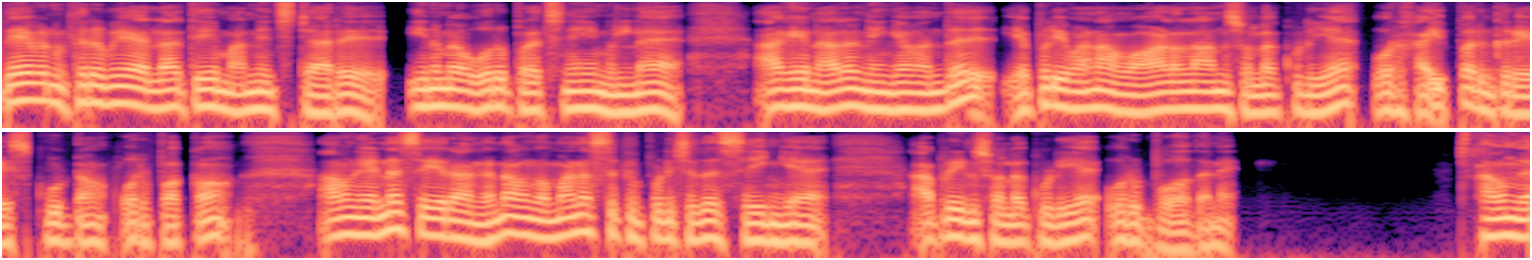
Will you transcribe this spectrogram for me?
தேவன் கிருபையை எல்லாத்தையும் மன்னிச்சிட்டாரு. இனிமேல் ஒரு பிரச்சனையும் இல்லை. ஆகையினால நீங்கள் வந்து எப்படி வேணால் வாழலாம்னு சொல்லக்கூடிய ஒரு ஹைப்பர் கிரேஸ் கூட்டம் ஒரு பக்கம். அவங்க என்ன செய்கிறாங்கன்னா அவங்க மனசுக்கு பிடிச்சதை செய்யுங்க அப்படின்னு சொல்லக்கூடிய ஒரு போதனை. அவங்க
